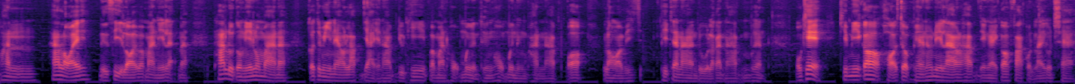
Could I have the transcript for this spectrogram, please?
62,500 หรือ 400 ประมาณนี้แหละนะถ้าหลุดตรงนี้ลงมานะก็จะมีแนวรับใหญ่นะครับ อยู่ที่ประมาณ 60,000 ถึง 61,000 นะครับ ก็ลองเอาพิจารณาดูแล้วกันนะครับเพื่อนๆ โอเค คลิปนี้ก็ขอจบเพียงเท่านี้แล้วนะครับ ยังไงก็ฝากกดไลค์ กดแชร์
